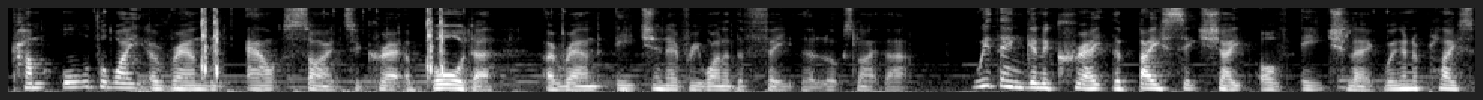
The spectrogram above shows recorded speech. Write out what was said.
come all the way around the outside to create a border around each and every one of the feet that looks like that. We're then going to create the basic shape of each leg. We're going to place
